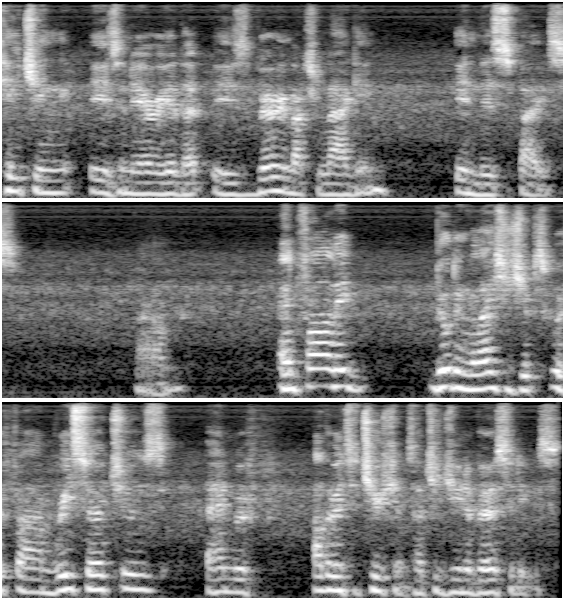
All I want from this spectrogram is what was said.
Teaching is an area that is very much lagging in this space. Um, and finally, building relationships with um, researchers and with other institutions such as universities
